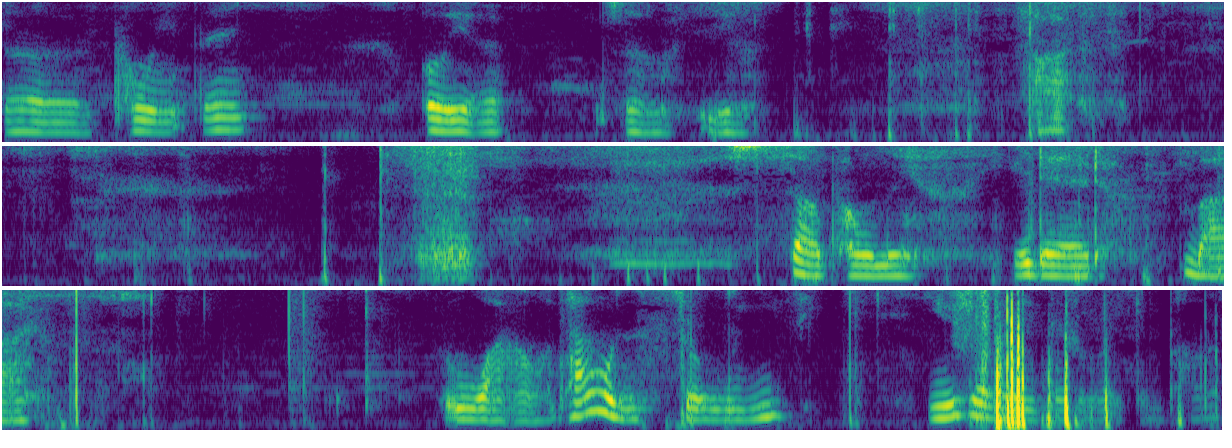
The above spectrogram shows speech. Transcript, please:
the point thing, oh yeah, so yeah, five. Sup, homie? You're dead. Bye. Wow, that was so easy. Usually they're like impossible.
